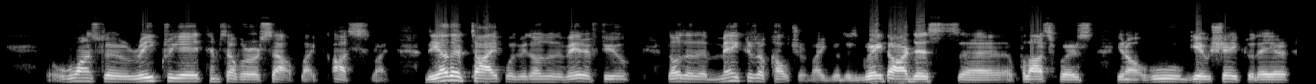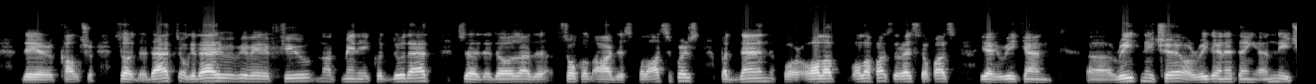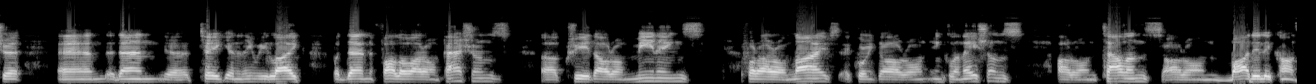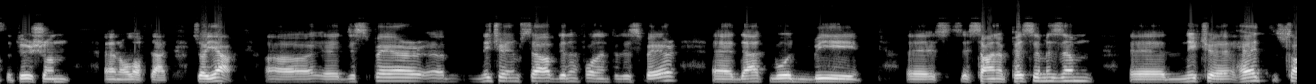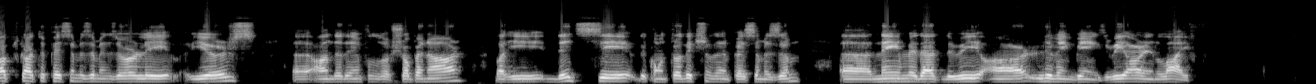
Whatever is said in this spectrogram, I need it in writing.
who wants to recreate himself or herself, like us, right? The other type would be those are the very few. Those are the makers of culture, like these great artists, uh, philosophers, you know, who give shape to their their culture. So that okay, that would be very few. Not many could do that. So those are the so-called artists, philosophers. But then for all of all of us, the rest of us, yeah, we can uh, read Nietzsche or read anything in Nietzsche, and then uh, take anything we like, but then follow our own passions, uh, create our own meanings for our own lives according to our own inclinations, our own talents, our own bodily constitution, and all of that. So, yeah, uh, despair, uh, Nietzsche himself didn't fall into despair. Uh, that would be a sign of pessimism uh, Nietzsche had subscribed to pessimism in his early years uh, under the influence of Schopenhauer, but he did see the contradictions in pessimism, uh, namely that we are living beings, we are in life,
